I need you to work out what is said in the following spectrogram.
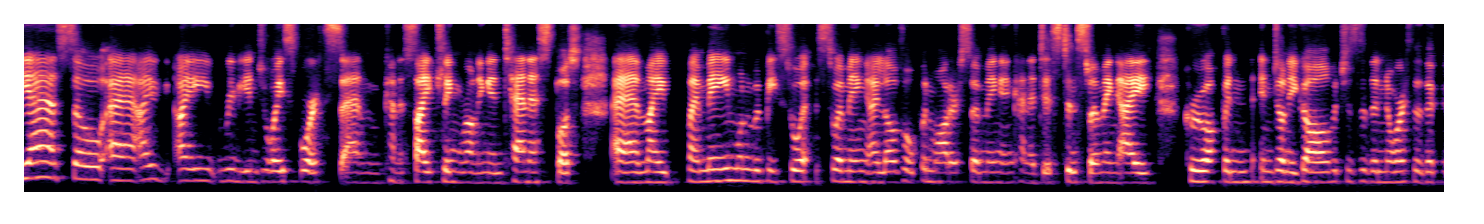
Yeah, so uh, I I really enjoy sports, um, kind of cycling, running, and tennis. But um, my my main one would be sw- swimming. I love open water swimming and kind of distance swimming. I grew up in in Donegal, which is in the north of the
